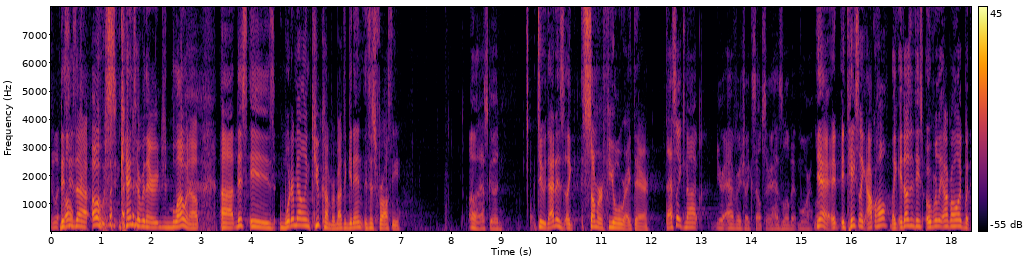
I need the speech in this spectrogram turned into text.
do it. This Oh. is uh oh Ken's over there just blowing up. Uh, this is watermelon cucumber. About to get in. This is frosty, oh, that's good. dude. That is like summer fuel right there. That's like not your average like seltzer. It has a little bit more. Little- Yeah, it, it tastes like alcohol. Like it doesn't taste overly alcoholic, but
